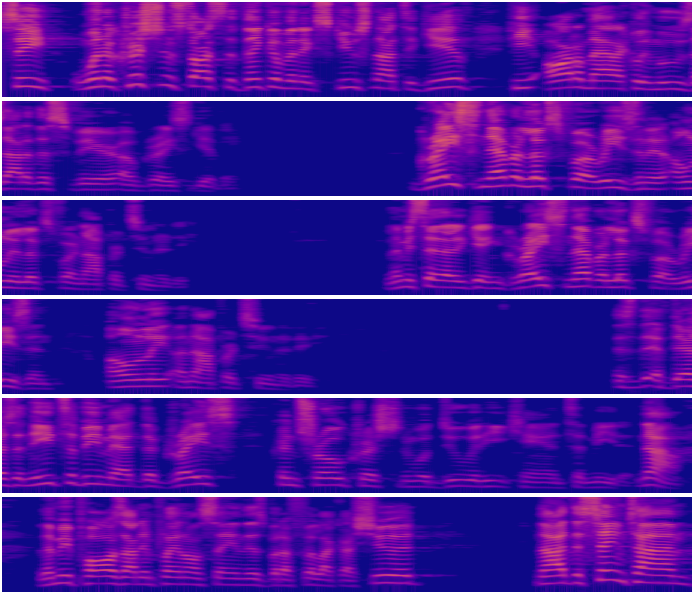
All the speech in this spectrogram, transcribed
See, when a Christian starts to think of an excuse not to give, he automatically moves out of the sphere of grace giving. Grace never looks for a reason, it only looks for an opportunity. Let me say that again. Grace never looks for a reason, only an opportunity. If there's a need to be met, the grace controlled Christian will do what he can to meet it. Now, let me pause. I didn't plan on saying this, but I feel like I should. Now, at the same time,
